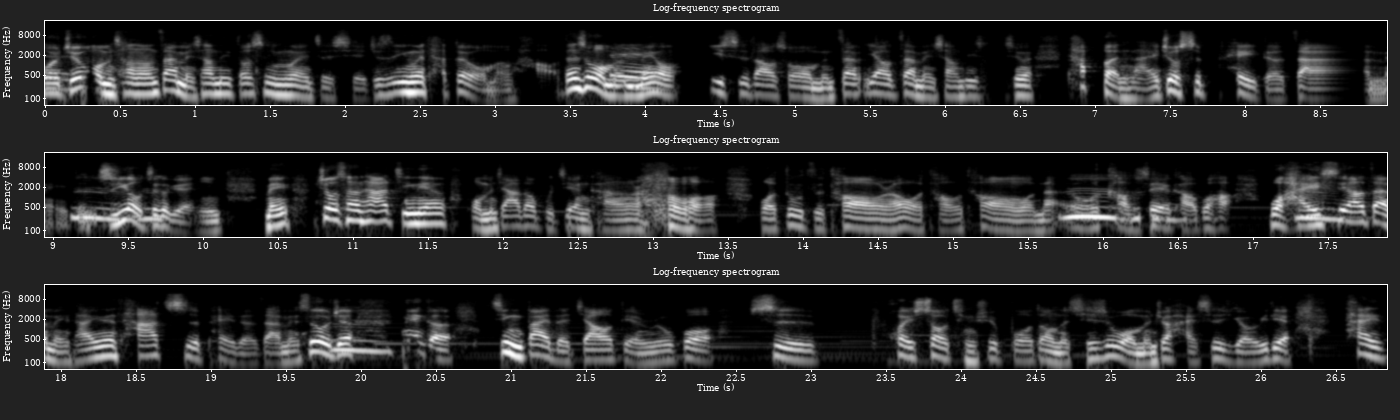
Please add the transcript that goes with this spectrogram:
我觉得我们常常赞美上帝，都是因为这些，就是因为他对我们好。但是我们没有意识到说，我们在要赞美上帝，是因为他本来就是配得赞美的，只有这个原因。没，就算他今天我们家都不健康，然后我我肚子痛，然后我头痛，我难，我考试也考不好，我还是要赞美他，因为他是配得赞美。所以我觉得那个敬拜的焦点，如果是会受情绪波动的，其实我们就还是有一点太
